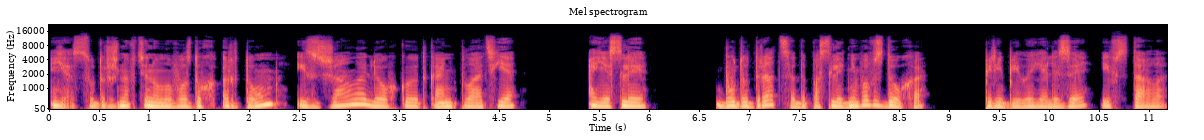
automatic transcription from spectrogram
Я судорожно втянула воздух ртом и сжала легкую ткань платья. А если... Буду драться до последнего вздоха. Перебила я Лизе и встала.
